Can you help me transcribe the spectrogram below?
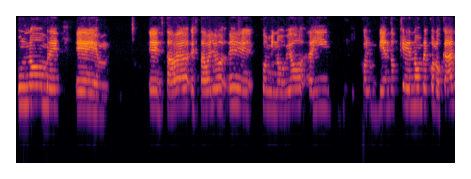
Un nombre. Em, estaba, estaba yo eh, con mi novio ahí viendo qué nombre colocar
